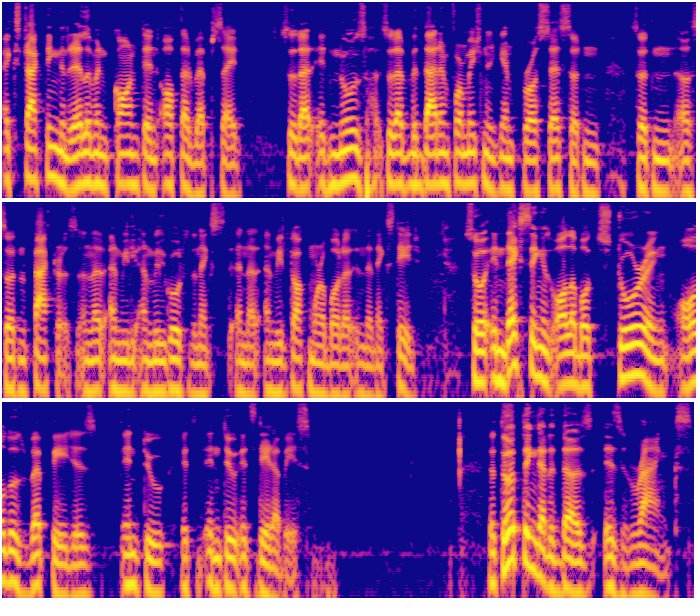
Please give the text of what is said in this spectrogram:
extracting the relevant content of that website so that it knows so that with that information it can process certain certain uh, certain factors. And and we'll and we'll go to the next and and we'll talk more about it in the next stage. So indexing is all about storing all those web pages into its into its database. The third thing that it does is ranks.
